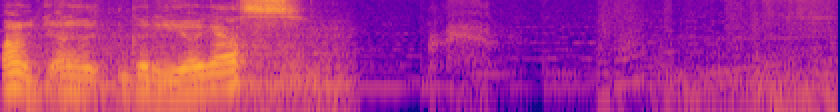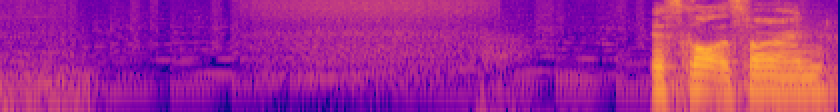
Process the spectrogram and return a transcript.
Oh, good, good to you, I guess. His skull is fine.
